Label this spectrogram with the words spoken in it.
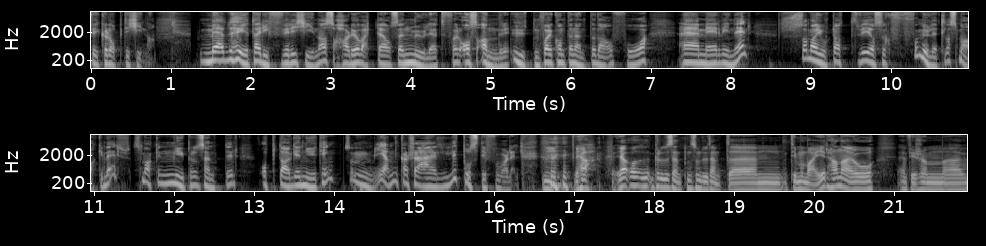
fyker det opp til Kina. Med høye tariffer i Kina så har det jo vært en mulighet for oss andre utenfor kontinentet da, å få eh, mer viner. Som har gjort at vi også får mulighet til å smake mer. Smake nye produsenter, oppdage nye ting. Som igjen kanskje er litt positivt for vår del. Mm, ja. ja. og produsenten som du nevnte, mm, Timo Maier, han er jo en fyr som uh,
